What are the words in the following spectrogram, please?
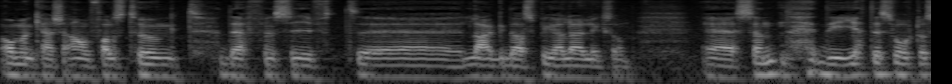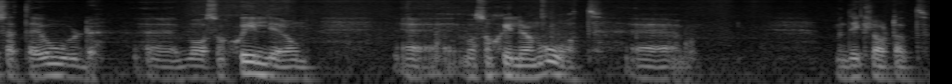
ja men kanske anfallstungt, defensivt eh, lagda spelare liksom. Eh, sen det är jättesvårt att sätta i ord eh, vad som skiljer dem eh, vad som skiljer dem åt. Eh, men det är klart att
